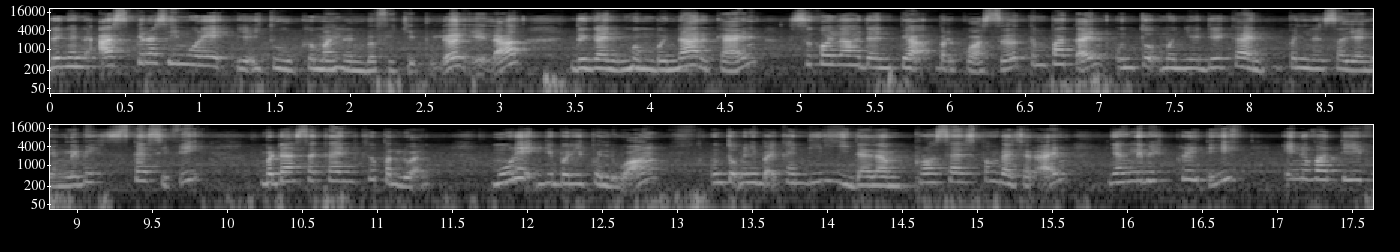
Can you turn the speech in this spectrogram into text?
dengan aspirasi murid iaitu kemahiran berfikir pula ialah dengan membenarkan sekolah dan pihak berkuasa tempatan untuk menyediakan penyelesaian yang lebih spesifik berdasarkan keperluan. Murid diberi peluang untuk melibatkan diri dalam proses pembelajaran yang lebih kreatif inovatif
